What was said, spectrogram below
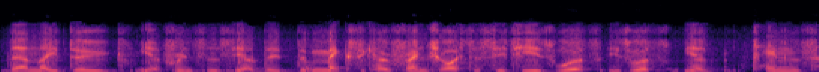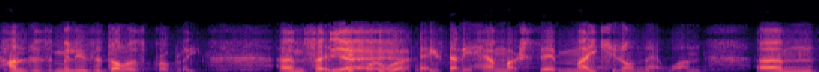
than they do. You know, for instance, you know, the, the Mexico franchise to Citi is worth is worth you know tens, hundreds of millions of dollars probably. Um, so it's yeah, difficult yeah. to work out exactly how much they're making on that one. Um,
